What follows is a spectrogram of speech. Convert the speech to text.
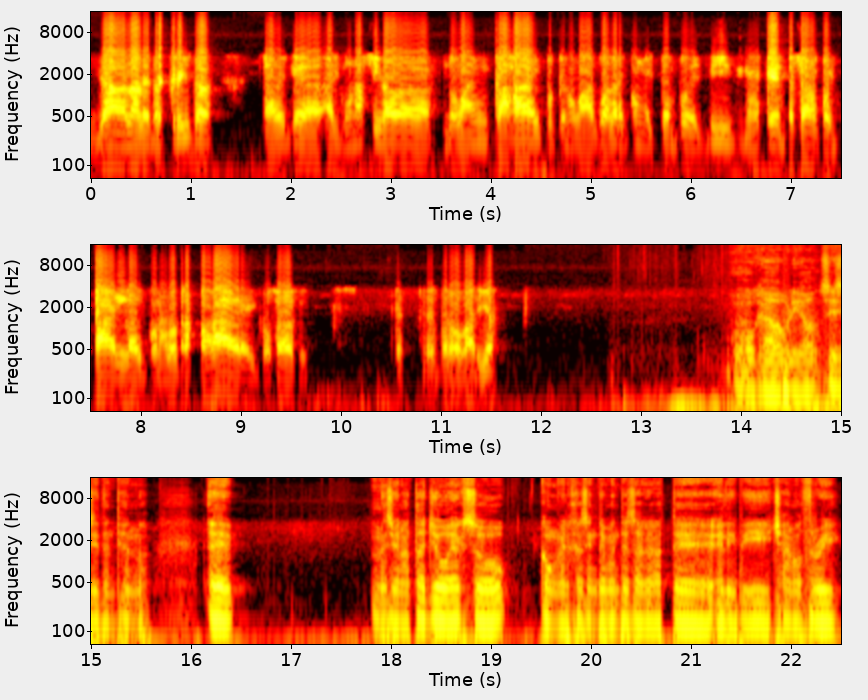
ya la letra escrita, sabe que algunas sílabas no van a encajar porque no van a cuadrar con el tempo del beat, y tienes que empezar a cortarla y poner otras palabras y cosas así. Este, pero varía. Como que obligado, sí, sí, te entiendo. Eh, mencionaste a Joe Exo, con él recientemente sacaste el EP Channel 3.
